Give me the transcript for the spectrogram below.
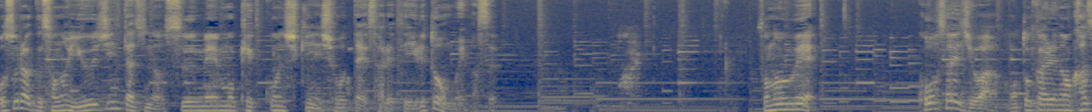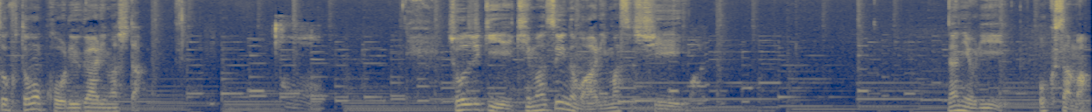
おそらくその友人たちの数名も結婚式に招待されていると思います。その上交際時は元彼の家族とも交流がありました。正直気まずいのもありますし何より奥様、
